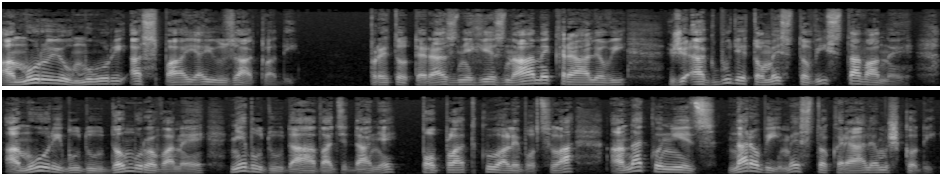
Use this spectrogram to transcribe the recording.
a murujú múry a spájajú základy. Preto teraz nech je známe kráľovi, že ak bude to mesto vystavané a múry budú domurované, nebudú dávať dane, poplatku alebo cla a nakoniec narobí mesto kráľom škody.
